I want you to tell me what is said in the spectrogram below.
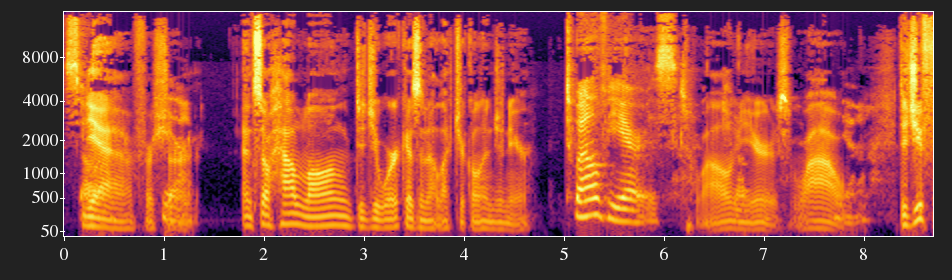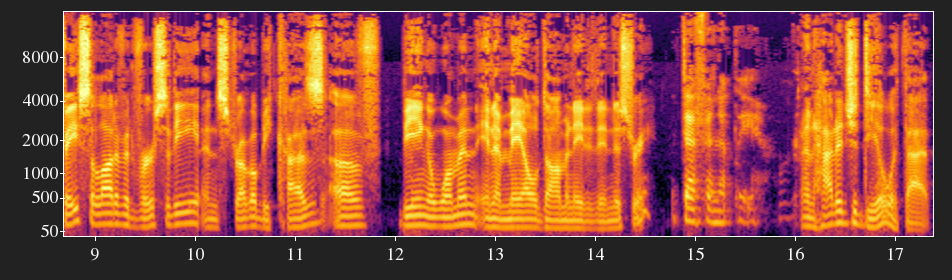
So Yeah, for sure. Yeah. And so how long did you work as an electrical engineer? 12 years. 12 years. Wow. Yeah. Did you face a lot of adversity and struggle because of being a woman in a male dominated industry? Definitely. And how did you deal with that?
